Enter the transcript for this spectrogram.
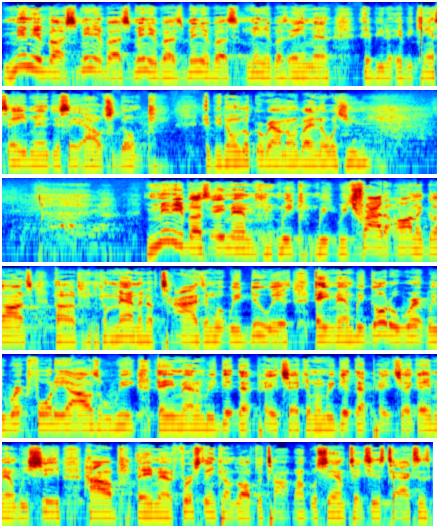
Many of us, many of us, many of us, many of us, many of us, amen. If you, if you can't say amen, just say ouch. Don't, if you don't look around, nobody knows you. Many of us, amen, we, we, we try to honor God's uh, commandment of tithes, and what we do is, amen, we go to work, we work 40 hours a week, amen, and we get that paycheck. And when we get that paycheck, amen, we see how, amen, first thing comes off the top, Uncle Sam takes his taxes,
